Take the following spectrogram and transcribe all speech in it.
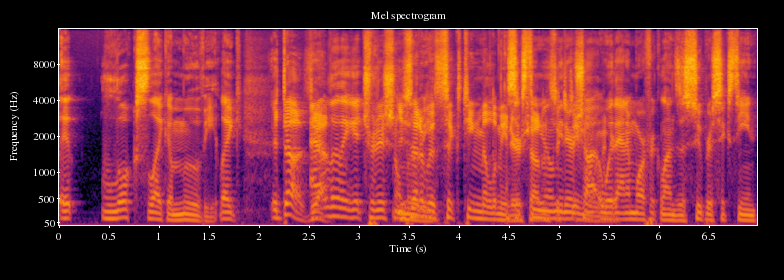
it looks like a movie. Like it does. Yeah. like a traditional. you said it was 16 millimeter 16 shot. millimeter 16 shot with anamorphic lenses, super 16.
